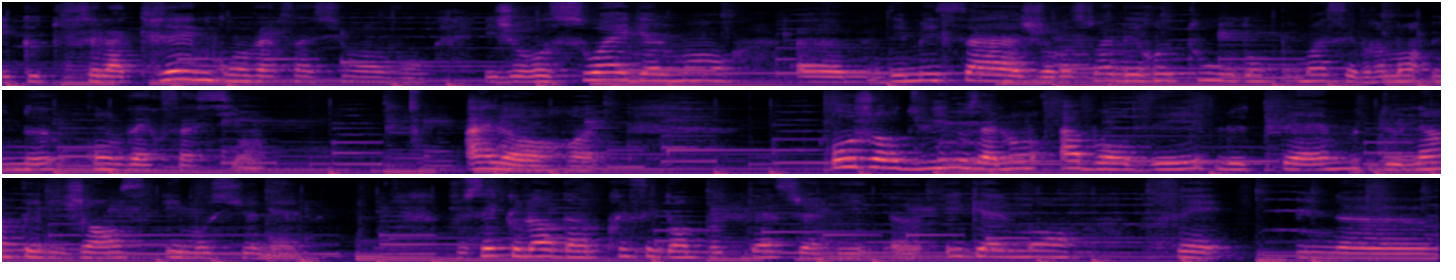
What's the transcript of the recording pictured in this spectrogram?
et que cela crée une conversation en vous. Et je reçois également euh, des messages, je reçois des retours. Donc pour moi, c'est vraiment une conversation. Alors, aujourd'hui, nous allons aborder le thème de l'intelligence émotionnelle. Je sais que lors d'un précédent podcast, j'avais euh, également fait une euh,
